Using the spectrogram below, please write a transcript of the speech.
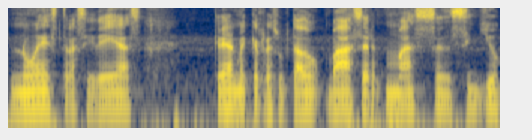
nuestras ideas, créanme que el resultado va a ser más sencillo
